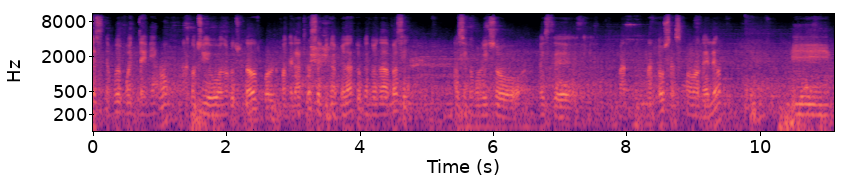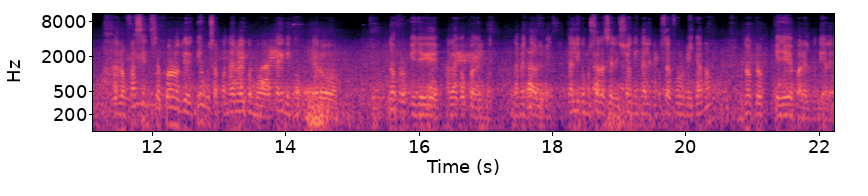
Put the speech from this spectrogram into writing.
es un buen, técnico, ha conseguido buenos resultados por, con el Atlas, el bicampeonato, que no es nada fácil, así como lo hizo este Ma- Matosas con el León. Y a lo fácil se fueron los directivos a ponerlo ahí como técnico, pero no creo que llegue a la Copa del Mundo. lamentablemente. Tal y como está la selección y tal y como está el fútbol mexicano, no creo que llegue para el Mundial.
